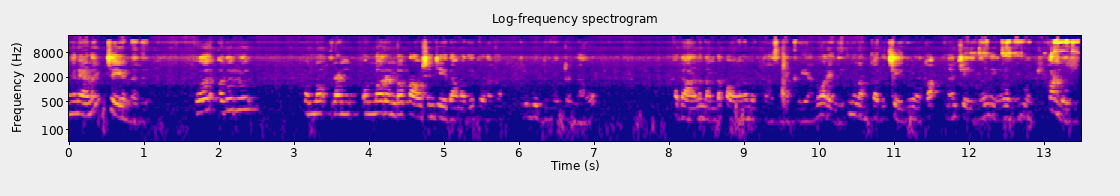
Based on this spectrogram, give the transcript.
അങ്ങനെയാണ് ചെയ്യേണ്ടത്. അപ്പോൾ അതൊരു ഒന്നോ രണ്ട് ഒന്നോ രണ്ടോ പ്രാവശ്യം ചെയ്താൽ മതി. തുടക്കം ഒരു ബുദ്ധിമുട്ടുണ്ടാവും. അതാണ് നമ്മുടെ പവന മുക്താസന ക്രിയ എന്ന് പറയുന്നത്. ഇന്ന് നമുക്കത് ചെയ്ത് നോക്കാം. ഞാൻ ചെയ്യുന്നത് നിങ്ങളൊന്ന് നോക്കി കണ്ടോളൂ.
